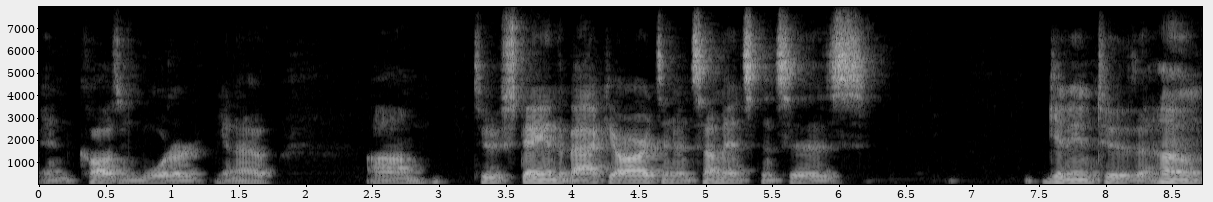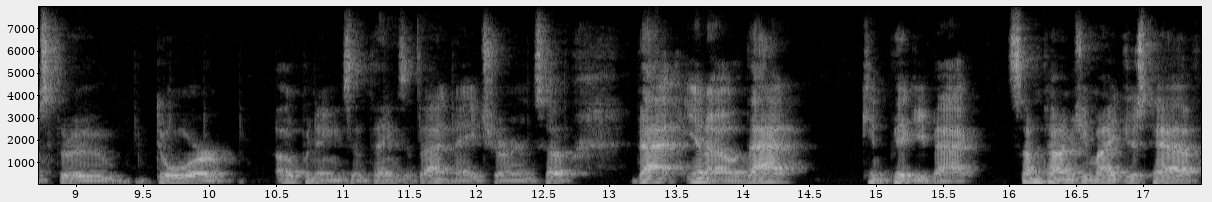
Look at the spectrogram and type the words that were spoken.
and causing water, you know, um, to stay in the backyards, and in some instances get into the homes through door openings and things of that nature. And so that, you know, that can piggyback. Sometimes you might just have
